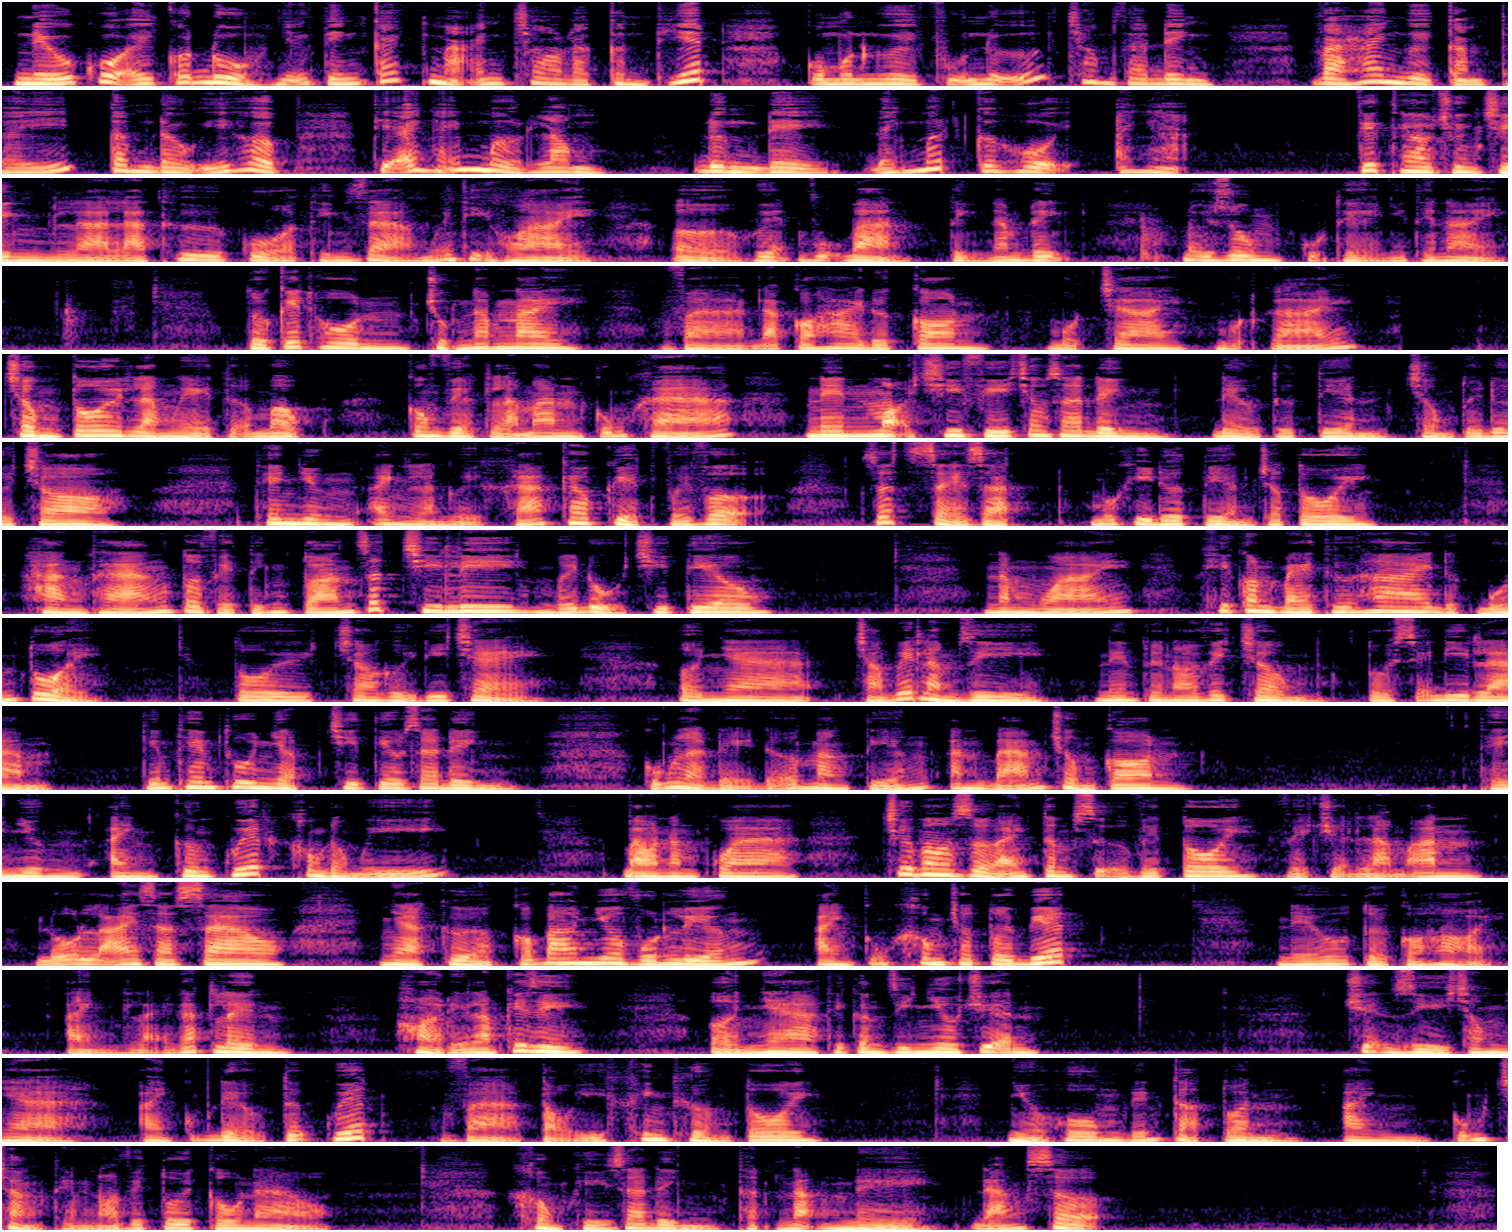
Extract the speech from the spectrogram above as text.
Nếu cô ấy có đủ những tính cách mà anh cho là cần thiết của một người phụ nữ trong gia đình và hai người cảm thấy tâm đầu ý hợp thì anh hãy mở lòng, đừng để đánh mất cơ hội anh ạ. Tiếp theo chương trình là lá thư của thính giả Nguyễn Thị Hoài ở huyện Vụ Bản, tỉnh Nam Định. Nội dung cụ thể như thế này. Tôi kết hôn chục năm nay và đã có hai đứa con, một trai, một gái. Chồng tôi làm nghề thợ mộc, Công việc làm ăn cũng khá nên mọi chi phí trong gia đình đều từ tiền chồng tôi đưa cho. Thế nhưng anh là người khá keo kiệt với vợ, rất rẻ rặt mỗi khi đưa tiền cho tôi. Hàng tháng tôi phải tính toán rất chi ly mới đủ chi tiêu. Năm ngoái, khi con bé thứ hai được 4 tuổi, tôi cho gửi đi trẻ. Ở nhà chẳng biết làm gì nên tôi nói với chồng tôi sẽ đi làm, kiếm thêm thu nhập chi tiêu gia đình, cũng là để đỡ mang tiếng ăn bám chồng con. Thế nhưng anh cương quyết không đồng ý. Bao năm qua, chưa bao giờ anh tâm sự với tôi về chuyện làm ăn, lỗ lãi ra sao, nhà cửa có bao nhiêu vốn liếng, anh cũng không cho tôi biết. Nếu tôi có hỏi, anh lại gắt lên. Hỏi để làm cái gì? Ở nhà thì cần gì nhiều chuyện? Chuyện gì trong nhà, anh cũng đều tự quyết và tỏ ý khinh thường tôi. Nhiều hôm đến cả tuần, anh cũng chẳng thèm nói với tôi câu nào. Không khí gia đình thật nặng nề, đáng sợ.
